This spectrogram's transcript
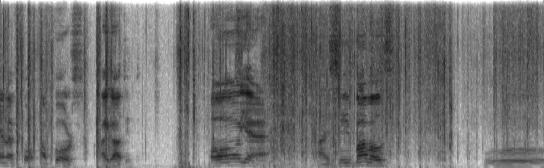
and of, co of course I got it. Oh yeah, I see bubbles. Ooh,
